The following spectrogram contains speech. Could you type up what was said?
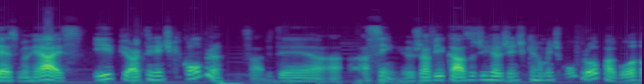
10 mil reais. E pior que tem gente que compra, sabe? Tem, assim, eu já vi casos de gente que realmente comprou, pagou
